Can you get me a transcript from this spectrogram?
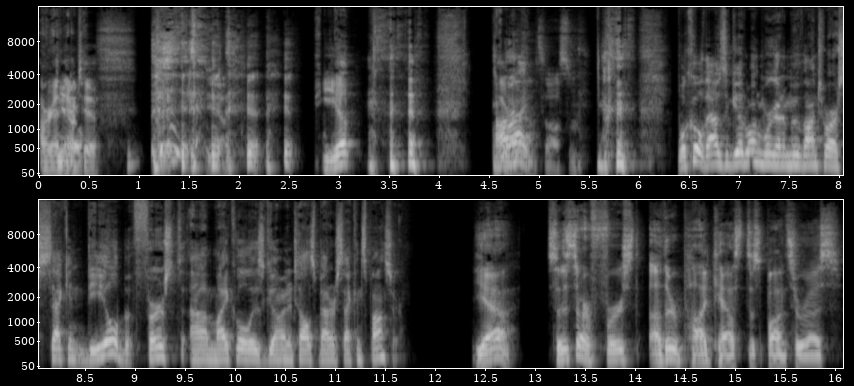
are in there know. too. yep. All right, That's awesome. well, cool. That was a good one. We're going to move on to our second deal. But first, uh, Michael is going to tell us about our second sponsor. Yeah. So this is our first other podcast to sponsor us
